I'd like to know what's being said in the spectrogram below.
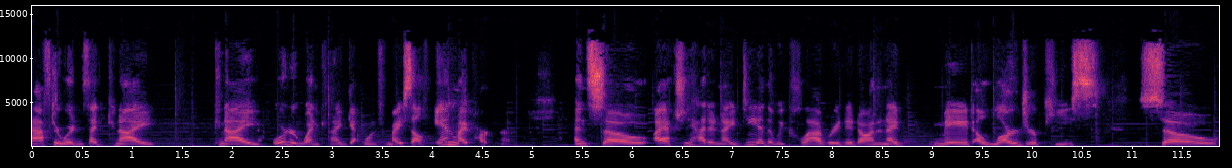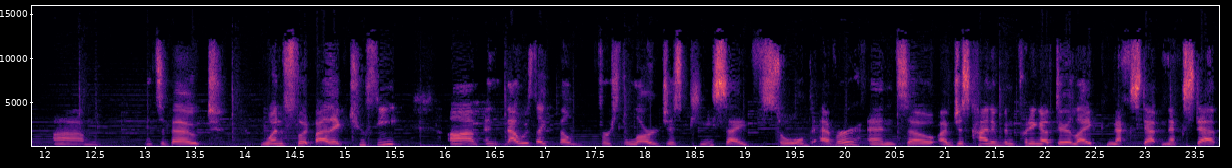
afterward and said, can I, can I order one? Can I get one for myself and my partner? And so I actually had an idea that we collaborated on and I made a larger piece. So um, it's about one foot by like two feet um, and that was like the first largest piece I sold ever. And so I've just kind of been putting out there like next step, next step.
